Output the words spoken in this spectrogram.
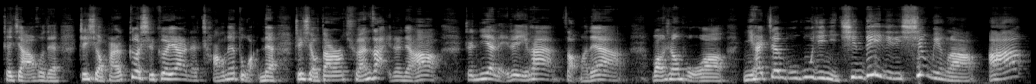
这家伙的这小盘各式各样的，长的短的，这小刀全在着呢啊！这聂磊这一看怎么的？王胜普，你还真不顾及你亲弟弟的性命了啊？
